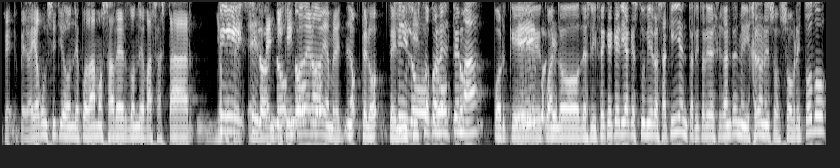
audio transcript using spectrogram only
Pero, hay algún sitio donde podamos saber dónde vas a estar, yo qué sé, el 25 de noviembre. No, te lo, te insisto con el tema porque, cuando deslicé que quería que estuvieras aquí en Territorio de Gigantes me dijeron eso, sobre todo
